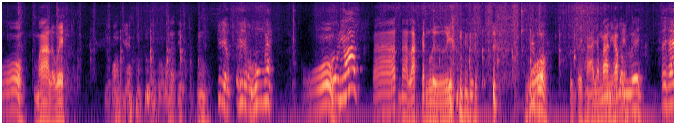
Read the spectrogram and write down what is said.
อ้ มาแล้วเว้ยเดี๋ยวควงเคียงตัวมันละที่อืมพี่เดี๋ยวพี่เดี๋ยวหุ้งไหมโอ้สวัสดีครับป้าดน่ารักจังเลย โอ้เป็นไปหาอย่างมากนี่ครับนี่ยำเลยใช่ใช่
